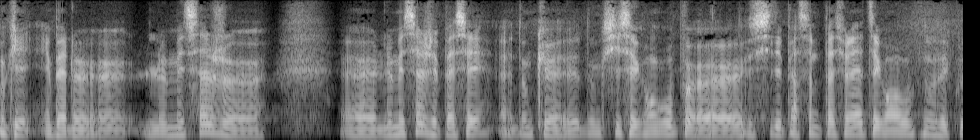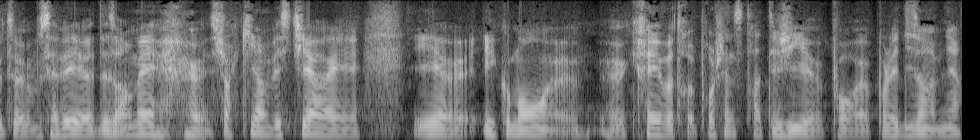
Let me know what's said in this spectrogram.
Ok, et eh ben le, le message euh, euh, le message est passé. Euh, donc donc si ces grands groupes, si des personnes passionnées de ces grands groupes nous écoutent, vous savez désormais sur qui investir et et, et comment créer votre prochaine stratégie pour pour les dix ans à venir.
